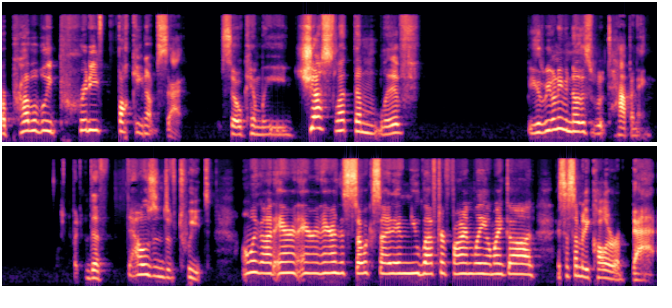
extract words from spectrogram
are probably pretty fucking upset. So can we just let them live? Because we don't even know this is what's happening. But the thousands of tweets. Oh my God, Aaron, Aaron, Aaron, this is so exciting. You left her finally. Oh my God. I saw somebody call her a bat.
